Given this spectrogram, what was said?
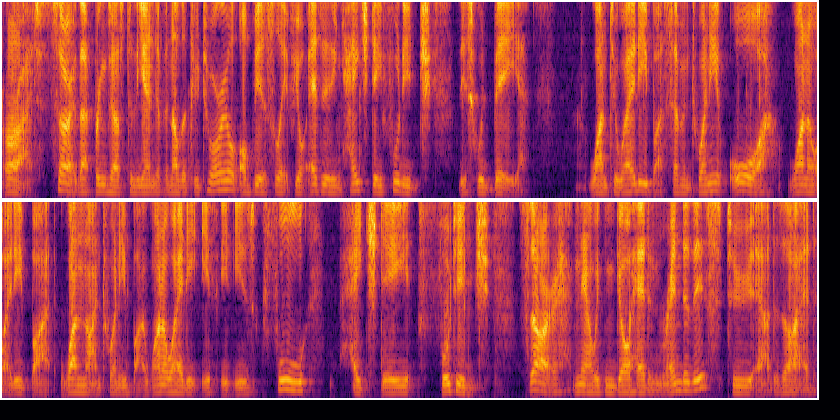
Alright, so that brings us to the end of another tutorial. Obviously, if you're editing HD footage, this would be 1280 by 720 or 1080 by 1920 by 1080 if it is full HD footage. So now we can go ahead and render this to our desired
